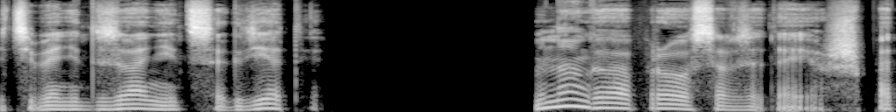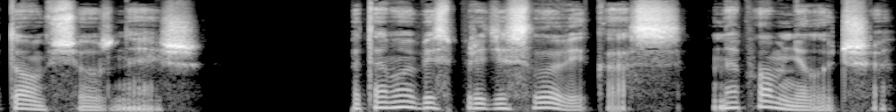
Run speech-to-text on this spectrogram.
До тебя не дозвониться. Где ты? Много вопросов задаешь. Потом все узнаешь. Потому без предисловий, Касс. Напомни лучше,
